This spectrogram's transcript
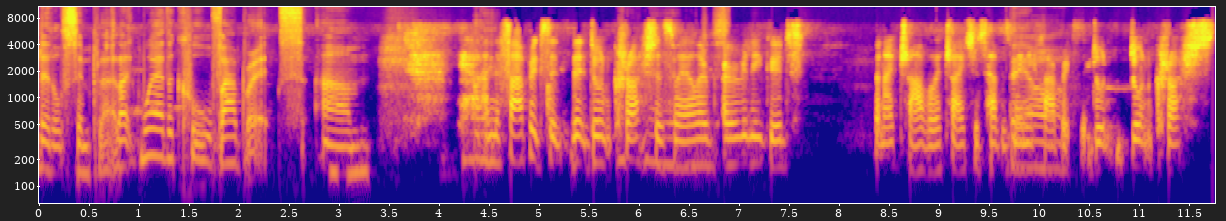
little simpler. Like wear the cool fabrics. Um, yeah, I, and the fabrics that, that don't crush yeah, as well are, are really good. When I travel, I try to have as many are. fabrics that don't don't crush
